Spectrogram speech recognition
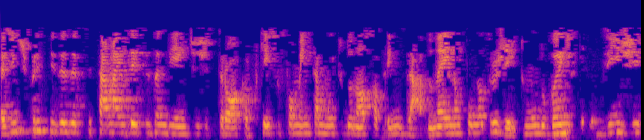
A gente precisa exercitar mais esses ambientes de troca, porque isso fomenta muito do nosso aprendizado, né, e não tem outro jeito. O mundo banho exige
